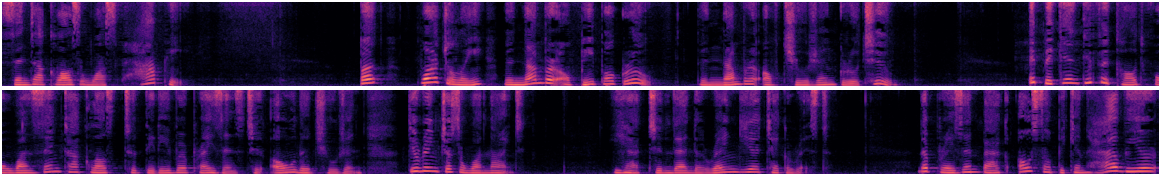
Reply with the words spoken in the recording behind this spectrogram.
Santa Claus was happy. Gradually, the number of people grew. The number of children grew too. It became difficult for one Santa Claus to deliver presents to all the children during just one night. He had to let the reindeer take a rest. The present bag also became heavier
